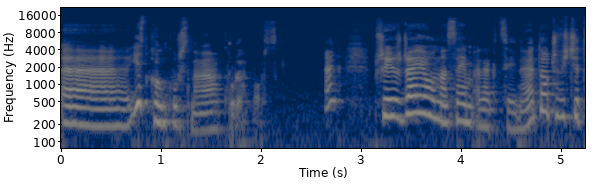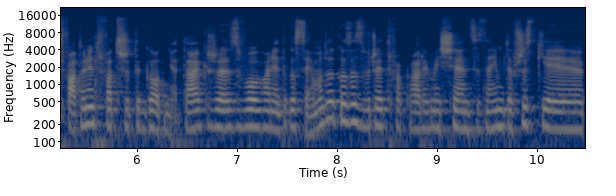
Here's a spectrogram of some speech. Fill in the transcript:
e, jest konkurs na Króla Polski. Tak? Przyjeżdżają na Sejm elekcyjny, to oczywiście trwa, to nie trwa trzy tygodnie, tak, że zwoływanie tego Sejmu, tylko zazwyczaj trwa parę miesięcy, zanim te wszystkie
